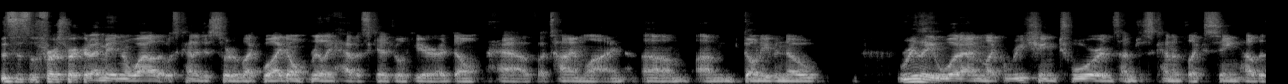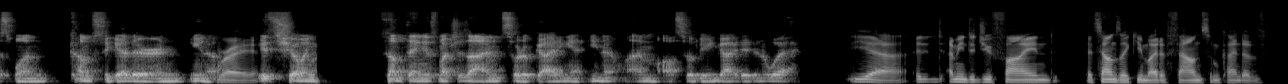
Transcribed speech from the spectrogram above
this is the first record I made in a while that was kind of just sort of like, well, I don't really have a schedule here. I don't have a timeline. Um, um, don't even know really what I'm like reaching towards. I'm just kind of like seeing how this one comes together, and you know, right. it's showing something as much as I'm sort of guiding it. You know, I'm also being guided in a way. Yeah, I mean, did you find? It sounds like you might have found some kind of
